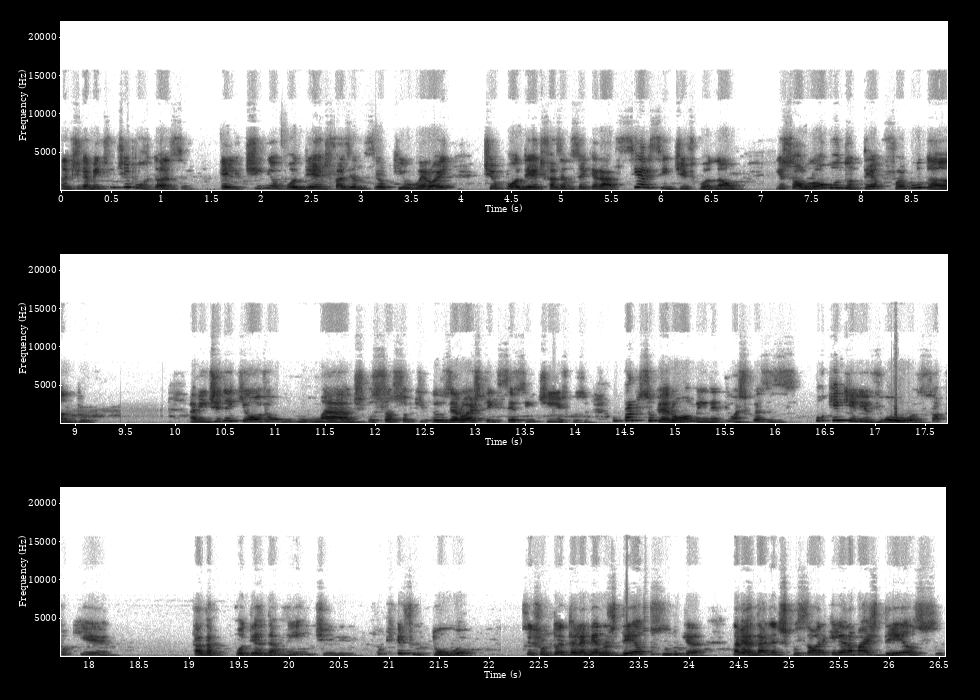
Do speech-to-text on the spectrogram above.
antigamente não tinha importância. Ele tinha o poder de fazer não sei o quê. O herói tinha o poder de fazer não sei o que era. Se era científico ou não, isso ao longo do tempo foi mudando. À medida que houve uma discussão sobre que os heróis têm que ser científicos. O próprio super-homem né, tem umas coisas. Por que, que ele voa? Só porque cada poder da mente, ele, por que ele flutua? Se ele flutua, então ele é menos denso do que. A... Na verdade, a discussão era que ele era mais denso.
